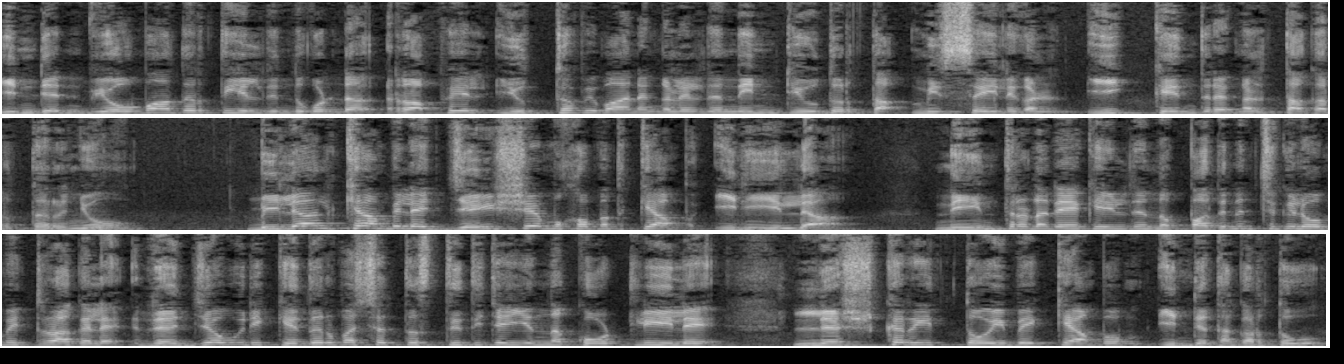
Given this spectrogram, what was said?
ഇന്ത്യൻ വ്യോമാതിർത്തിയിൽ നിന്നുകൊണ്ട് റഫേൽ യുദ്ധവിമാനങ്ങളിൽ നിന്ന് ഇന്ത്യ ഉതിർത്ത മിസൈലുകൾ ഈ കേന്ദ്രങ്ങൾ തകർത്തെറിഞ്ഞു. ബിലാൽ ക്യാമ്പിലെ ജെയ്ഷെ മുഹമ്മദ് ക്യാമ്പ് ഇനിയില്ല. നിയന്ത്രണ രേഖയിൽ നിന്ന് പതിനഞ്ച് കിലോമീറ്റർ അകലെ രജൌരിക്ക് എതിർവശത്ത് സ്ഥിതി ചെയ്യുന്ന കോട്ട്ലിയിലെ ലഷ്കർ ഇ തോയ്ബെ ക്യാമ്പും ഇന്ത്യ തകർത്തു.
